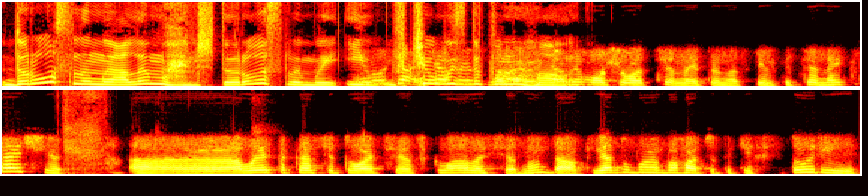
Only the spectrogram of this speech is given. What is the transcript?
дорослими, але менш дорослими, і Ну, в я- чомусь я не допомагали. Знаю, я не можу оцінити, наскільки це найкраще, але така ситуація склалася. Ну так, я думаю, багато таких історій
